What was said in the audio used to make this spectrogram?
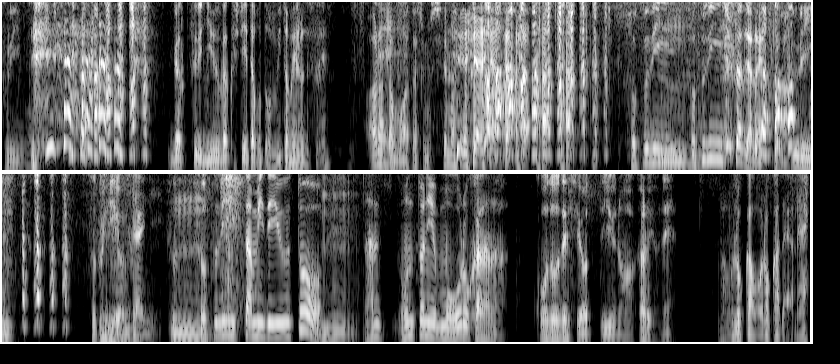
不倫を。がっつり入学していたことを認めるんですね。あなたも私もしてました。卒輪卒輪したじゃないですか。卒輪卒業みたいに。卒うん。卒輪した身で言うと、うん。なん本当にもう愚かな行動ですよっていうのはわかるよね。まあ愚かは愚かだよね。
